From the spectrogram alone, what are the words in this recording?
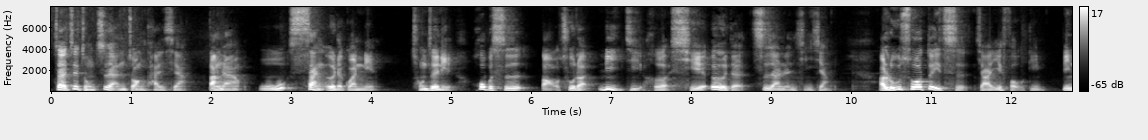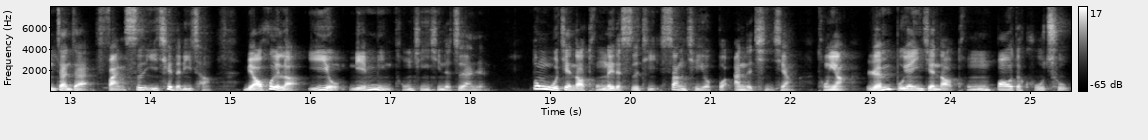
在这种自然状态下，当然无善恶的观念。从这里，霍布斯导出了利己和邪恶的自然人形象，而卢梭对此加以否定，并站在反思一切的立场，描绘了已有怜悯同情心的自然人。动物见到同类的尸体尚且有不安的倾向，同样，人不愿意见到同胞的苦楚。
